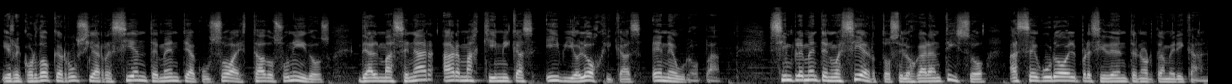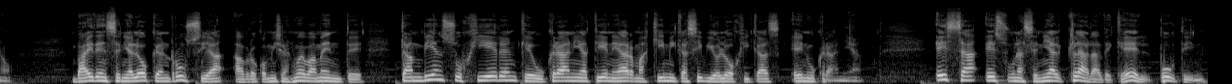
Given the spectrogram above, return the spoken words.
y recordó que Rusia recientemente acusó a Estados Unidos de almacenar armas químicas y biológicas en Europa. Simplemente no es cierto, se los garantizo, aseguró el presidente norteamericano. Biden señaló que en Rusia, abro comillas nuevamente, también sugieren que Ucrania tiene armas químicas y biológicas en Ucrania. Esa es una señal clara de que él, Putin,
